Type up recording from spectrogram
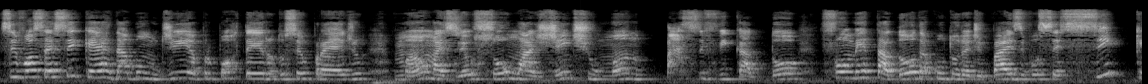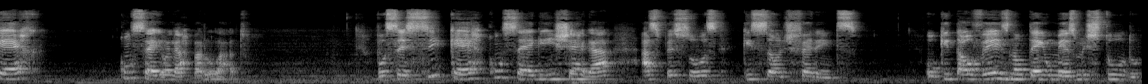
se você sequer dá bom dia para o porteiro do seu prédio, não, mas eu sou um agente humano pacificador, fomentador da cultura de paz e você sequer consegue olhar para o lado. Você sequer consegue enxergar as pessoas que são diferentes. ou que talvez não tenha o mesmo estudo,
